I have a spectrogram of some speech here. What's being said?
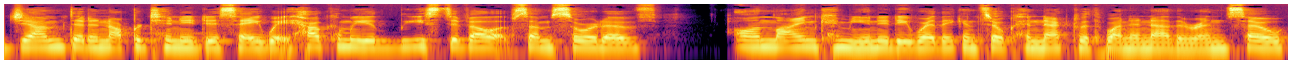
jumped at an opportunity to say, wait, how can we at least develop some sort of online community where they can still connect with one another. And so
